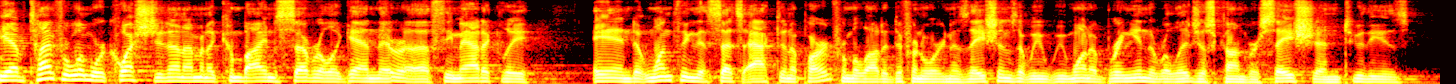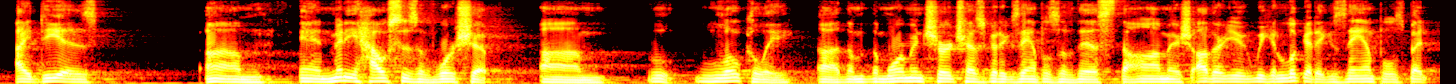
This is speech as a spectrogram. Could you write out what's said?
We have time for one more question, and I'm going to combine several again that uh, thematically. And one thing that sets Acton apart from a lot of different organizations that we, we want to bring in the religious conversation to these ideas. Um, and many houses of worship um, l- locally, uh, the, the, Mormon Church has good examples of this. The Amish, other you, we can look at examples, but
